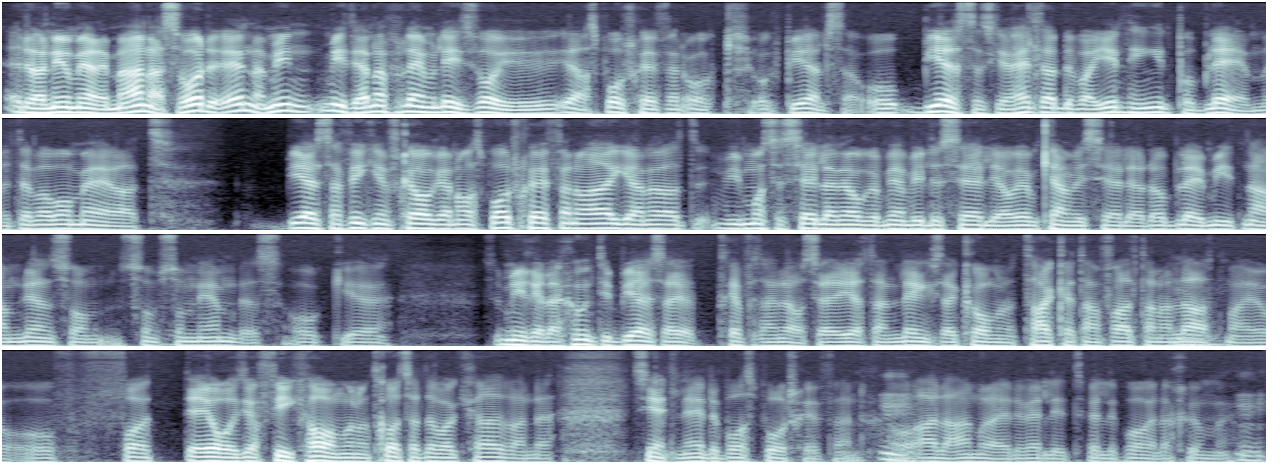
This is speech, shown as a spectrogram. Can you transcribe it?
det var nog mer det, men annars var det enda, min, mitt enda problem med Leeds var ju ja, sportchefen och, och Bielsa. Och Bielsa ska jag helt det var egentligen inget problem, utan det var mer att Bielsa fick en fråga av sportchefen och ägaren att vi måste sälja någon, vem vill du sälja och vem kan vi sälja? Då blev mitt namn den som, som, som nämndes. Och, eh, så min relation till Bielsa, jag har träffat honom idag, så jag har gett honom längsta kramen och tackat honom för allt han har mm. lärt mig och, och för det året jag fick ha honom trots att det var krävande. Så egentligen är det bara sportchefen mm. och alla andra är det väldigt, väldigt bra relation med. Mm.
